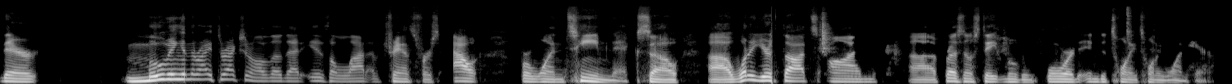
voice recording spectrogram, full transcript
they're moving in the right direction, although that is a lot of transfers out for one team, Nick. So, uh, what are your thoughts on uh, Fresno State moving forward into 2021 here?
